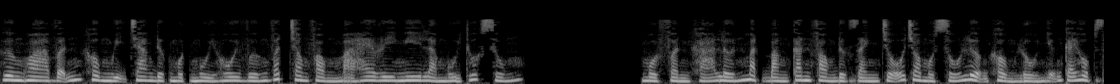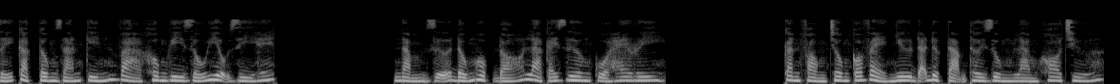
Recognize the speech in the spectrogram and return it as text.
hương hoa vẫn không ngụy trang được một mùi hôi vướng vất trong phòng mà Harry nghi là mùi thuốc súng. Một phần khá lớn mặt bằng căn phòng được dành chỗ cho một số lượng khổng lồ những cái hộp giấy cạc tông dán kín và không ghi dấu hiệu gì hết. Nằm giữa đống hộp đó là cái giường của Harry. Căn phòng trông có vẻ như đã được tạm thời dùng làm kho chứa.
